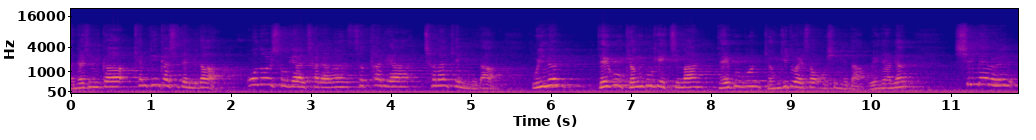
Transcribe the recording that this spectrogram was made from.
안녕하십니까 캠핑카 시대입니다. 오늘 소개할 차량은 스타리아 천안캠입니다. 우리는 대구 경북에 있지만 대부분 경기도에서 오십니다. 왜냐하면 실내를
